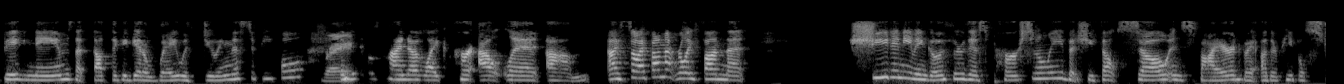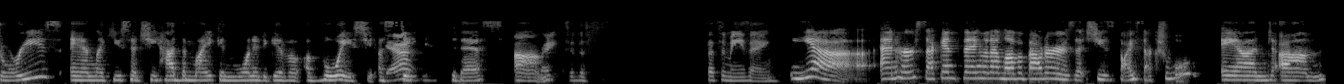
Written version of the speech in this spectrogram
big names that thought they could get away with doing this to people. Right. And it was kind of like her outlet. Um, I so I found that really fun that she didn't even go through this personally, but she felt so inspired by other people's stories. And like you said, she had the mic and wanted to give a, a voice, a yeah. statement to this. Um, right to this that's amazing. Yeah. And her second thing that I love about her is that she's bisexual. And um,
